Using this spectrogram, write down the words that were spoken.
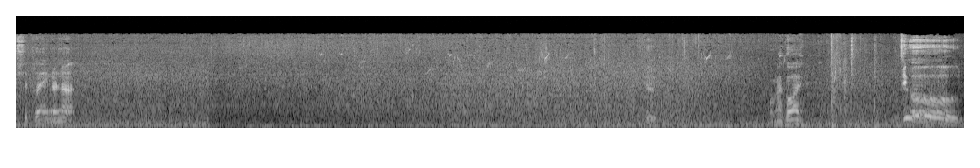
Is it playing or not? Dude. Where am I going? Dude!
